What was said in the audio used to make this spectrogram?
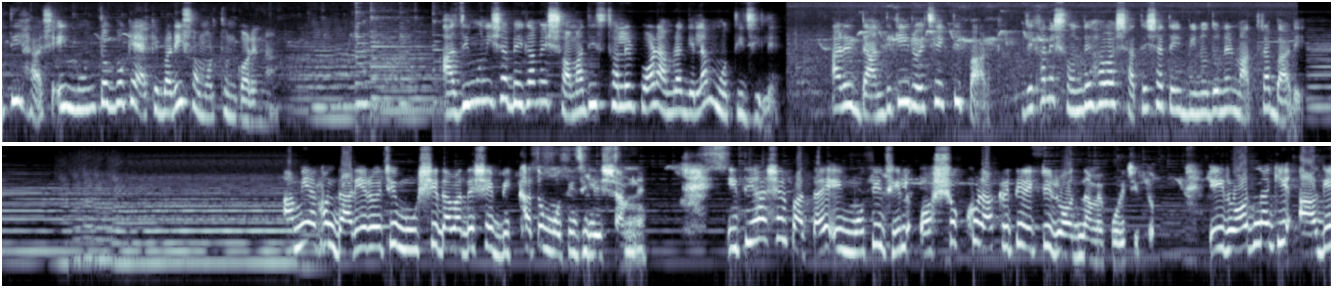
ইতিহাস এই মন্তব্যকে একেবারেই সমর্থন করে না। আজিমুনিশা বেগমের সমাধিস্থলের পর আমরা গেলাম মতিঝিলে। আর এর ডান দিকেই রয়েছে একটি পার্ক, যেখানে সন্ধে হওয়ার সাথে সাথেই বিনোদনের মাত্রা বাড়ে। আমি এখন দাঁড়িয়ে রয়েছি মুর্শিদাবাদের সেই বিখ্যাত মতিঝিলের সামনে। ইতিহাসের পাতায় এই মতিঝিল অশ্বক্ষুর আকৃতির একটি হ্রদ নামে পরিচিত। এই হ্রদ নাকি আগে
